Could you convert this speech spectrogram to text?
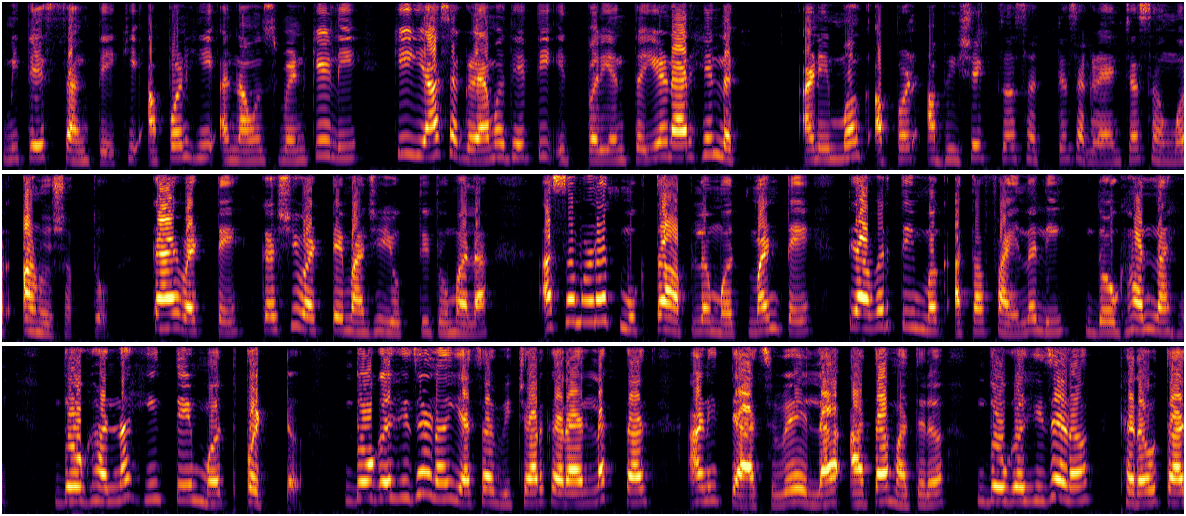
मी तेच सांगते की आपण ही अनाउन्समेंट केली की या सगळ्यामध्ये ती इथपर्यंत येणार हे नक्की. आणि मग आपण अभिषेकचं सत्य सगळ्यांच्या समोर आणू शकतो. काय वाटते? कशी वाटते माझी युक्ती तुम्हाला? असं म्हणत मुक्ता आपलं मत मांडते त्यावरती मग आता फायनली दोघांनाही दोघांनाही ते मत पटतं. दोघही जण याचा विचार करायला लागतात आणि त्याच वेळेला आता मात्र दोघही जण ठरवतात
